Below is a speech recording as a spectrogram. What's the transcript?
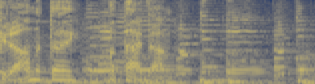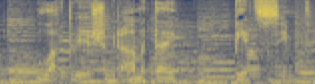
Grāmatai pa pēdām. Latviešu grāmatai 500.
